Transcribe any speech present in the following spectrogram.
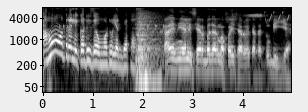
આ હું ઉતરેલી કઢી જેવું મોઢું લઈને બેઠા છે? કાઈ નહીં એલી શેર બજારમાં પૈસા રોય હતા ડૂબી ગયા.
